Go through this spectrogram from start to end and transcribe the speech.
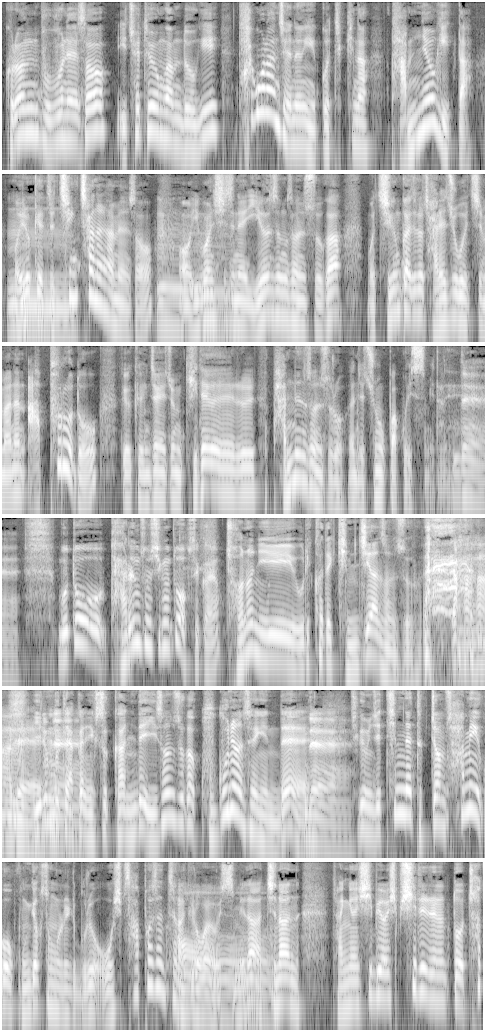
그런 부분에서 이 최태용 감독이 타고난 재능이 있고 특히나 담력이 있다. 뭐 이렇게 음. 칭찬을 하면서 어, 음. 어, 이번 시즌에 이현승 선수가 뭐 지금까지도 잘해주고 있지만은 앞으로도 그 굉장히 좀 기대를 받는 선수로 현재 주목받고 있습니다. 네. 뭐 또 다른 소식은 또 없을까요? 저는 이 우리 카드 김지한 선수 아, 네. 이름부터 네. 약간 익숙한데 이 선수가 99년생인데 네. 지금 이제 팀 내 득점 3위고 공격 성공률이 무려 54%나 기록하고 있습니다. 지난 작년 12월 17일에는 또 첫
